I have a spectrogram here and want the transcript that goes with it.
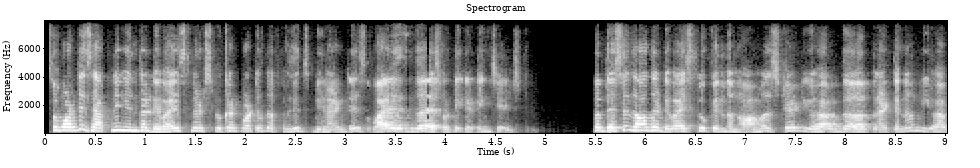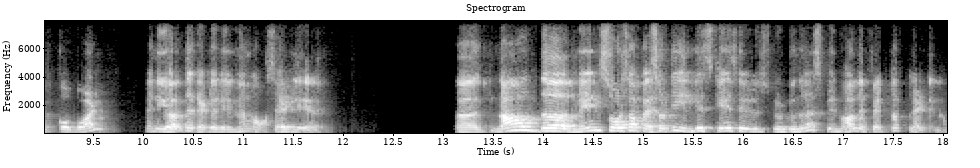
So what is happening in the device? Let's look at what is the physics behind this. Why is the SOT getting changed? So this is how the device look in the normal state. You have the platinum, you have cobalt, and you have the gadolinium oxide layer. Uh, now the main source of SOT in this case is due to the spin Hall effect of platinum.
